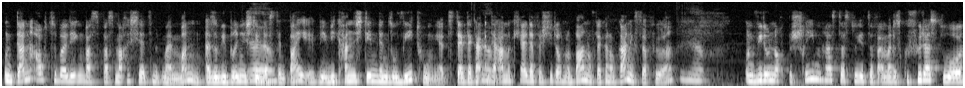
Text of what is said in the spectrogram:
Und dann auch zu überlegen, was, was mache ich jetzt mit meinem Mann? Also wie bringe ich ja, dem das denn bei? Wie, wie kann ich dem denn so wehtun jetzt? Der, der, ja. der arme Kerl, der versteht auch nur Bahnhof, der kann auch gar nichts dafür. Ja. Und wie du noch beschrieben hast, dass du jetzt auf einmal das Gefühl hast, du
